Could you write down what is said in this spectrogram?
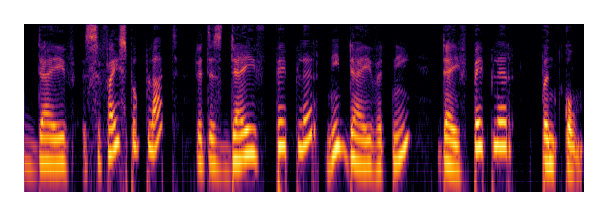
Dave se Facebookblad. Dit is Dave Peppler, nie David nie, davepeppler.com.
